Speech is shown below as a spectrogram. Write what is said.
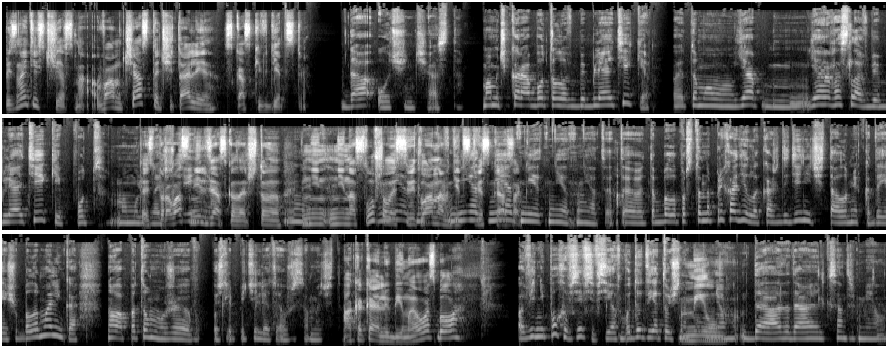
Признайтесь честно, вам часто читали сказки в детстве? Да, очень часто. Мамочка работала в библиотеке, поэтому я, я росла в библиотеке под мамулино То есть про вас нельзя сказать, что не, не наслушалась нет, Светлана в детстве нет, сказок? Нет, нет, нет, нет. Это, это было просто она приходила каждый день и читала мне, когда я еще была маленькая. Ну, а потом уже после пяти лет я уже сама читала. А какая любимая у вас была? А Винни-Пух и все-все-все. Вот это я точно Мил. помню. Да, да, да, Александр Мил.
